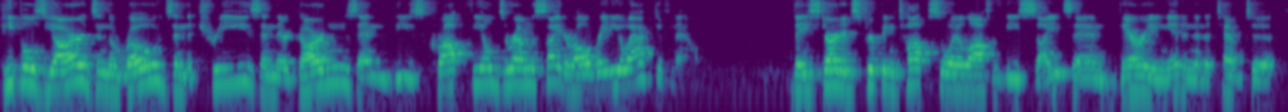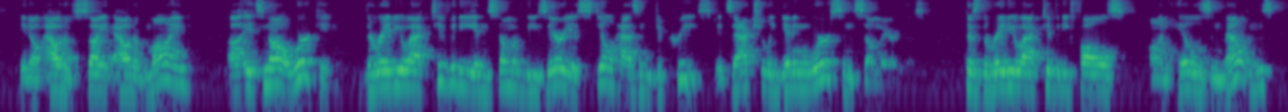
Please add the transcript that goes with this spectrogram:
People's yards and the roads and the trees and their gardens and these crop fields around the site are all radioactive now. They started stripping topsoil off of these sites and burying it in an attempt to, you know, out of sight, out of mind. Uh, it's not working the radioactivity in some of these areas still hasn't decreased. It's actually getting worse in some areas because the radioactivity falls on hills and mountains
